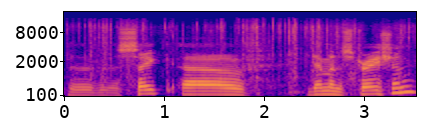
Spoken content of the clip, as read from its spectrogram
For the sake of demonstration.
